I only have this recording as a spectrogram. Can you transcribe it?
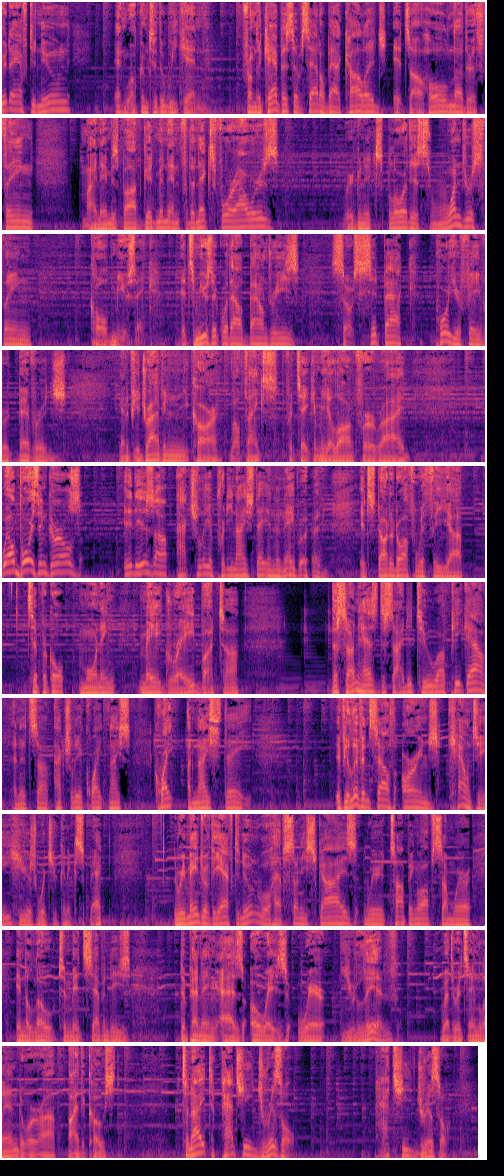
good afternoon, and welcome to the weekend. From the campus of Saddleback College, it's a whole nother thing. My name is Bob Goodman, and for the next four hours, we're going to explore this wondrous thing called music. It's music without boundaries, so sit back, pour your favorite beverage, and if you're driving in your car, well, thanks for taking me along for a ride. Well, boys and girls, it is uh, actually a pretty nice day in the neighborhood. It started off with the uh, typical morning May gray, but uh, the sun has decided to uh, peek out, and it's uh, actually a quite nice, quite a nice day. If you live in South Orange County, here's what you can expect. The remainder of the afternoon will have sunny skies. We're topping off somewhere in the low to mid 70s, depending, as always, where you live, whether it's inland or uh, by the coast. Tonight, patchy drizzle. Patchy drizzle.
